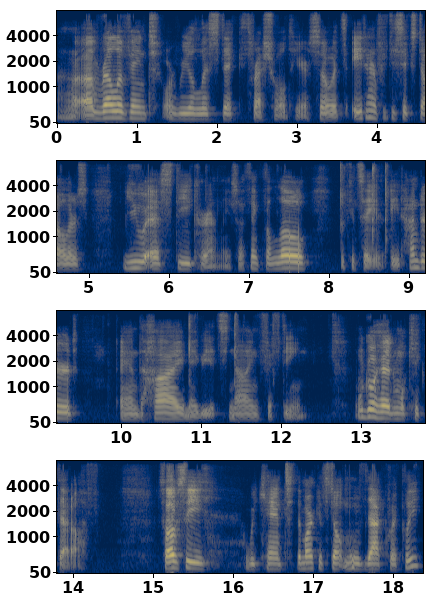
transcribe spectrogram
uh, a relevant or realistic threshold here. So it's $856 USD currently. So I think the low we could say is 800 and the high maybe it's 915. We'll go ahead and we'll kick that off. So obviously we can't, the markets don't move that quickly,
